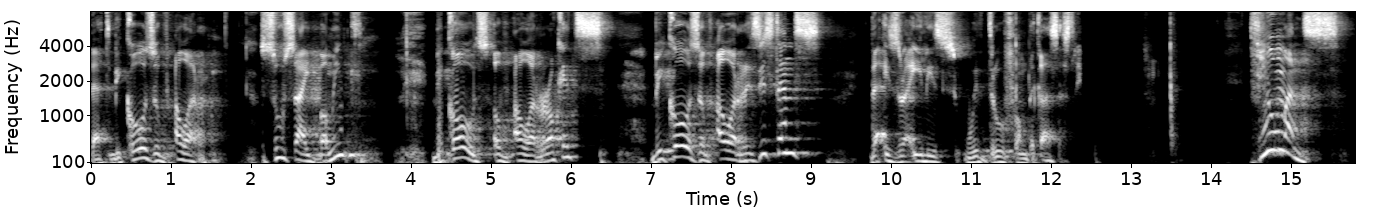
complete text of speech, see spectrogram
that because of our suicide bombing, because of our rockets, because of our resistance, the Israelis withdrew from the Gaza Strip. Few months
